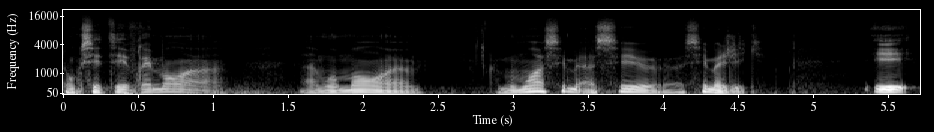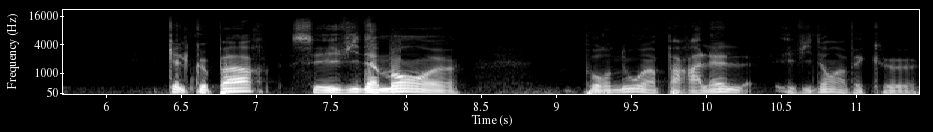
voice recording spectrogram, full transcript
Donc c'était vraiment un, moment un moment assez, assez, euh, assez magique. Et quelque part, c'est évidemment euh, pour nous un parallèle évident avec, euh,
